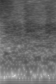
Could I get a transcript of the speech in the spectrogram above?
Peace.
